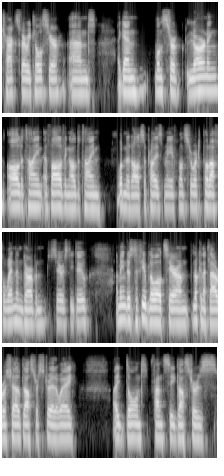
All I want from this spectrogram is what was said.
Sharks very close here. And again, Munster learning all the time, evolving all the time. Wouldn't it all surprise me if Munster were to pull off a win in Durban? Seriously, do. I mean, there's a few blowouts here. I'm looking at La Rochelle, Gloucester straight away. I don't fancy Gloucester's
